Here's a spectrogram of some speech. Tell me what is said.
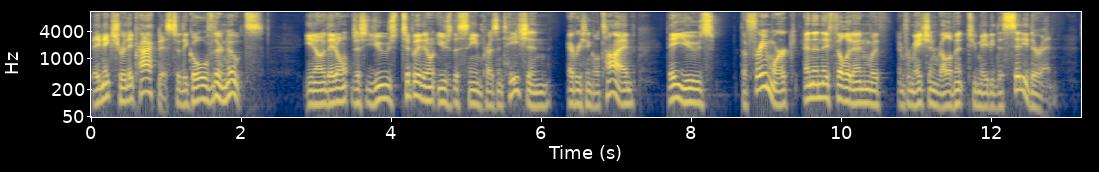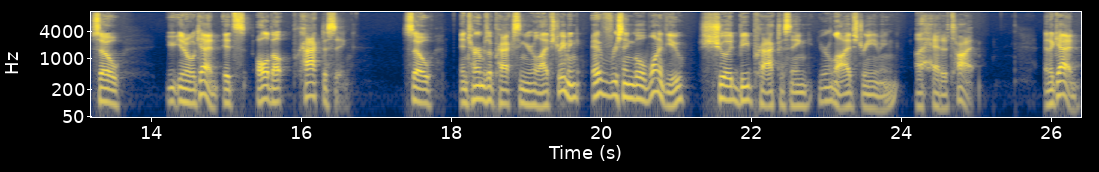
they make sure they practice. So they go over their notes. You know, they don't just use, typically, they don't use the same presentation every single time. They use the framework and then they fill it in with information relevant to maybe the city they're in. So, you, you know, again, it's all about practicing. So, in terms of practicing your live streaming, every single one of you should be practicing your live streaming ahead of time. And again,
